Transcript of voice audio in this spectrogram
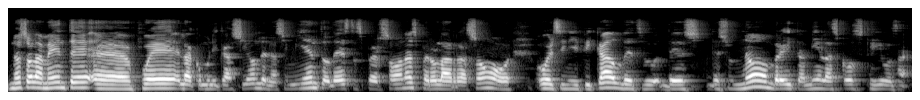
No solamente eh, fue la comunicación del nacimiento de estas personas, pero la razón o, o el significado de su, de de su nombre y también las cosas que, a-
